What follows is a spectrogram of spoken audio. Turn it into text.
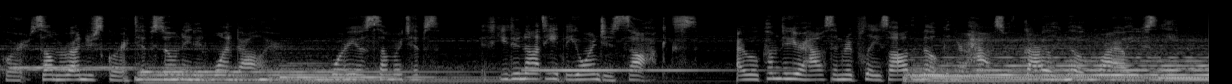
underscore summer underscore tips donated $1. Wario's summer tips? If you do not eat the oranges socks, I will come to your house and replace all the milk in your house with garlic milk while you sleep.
